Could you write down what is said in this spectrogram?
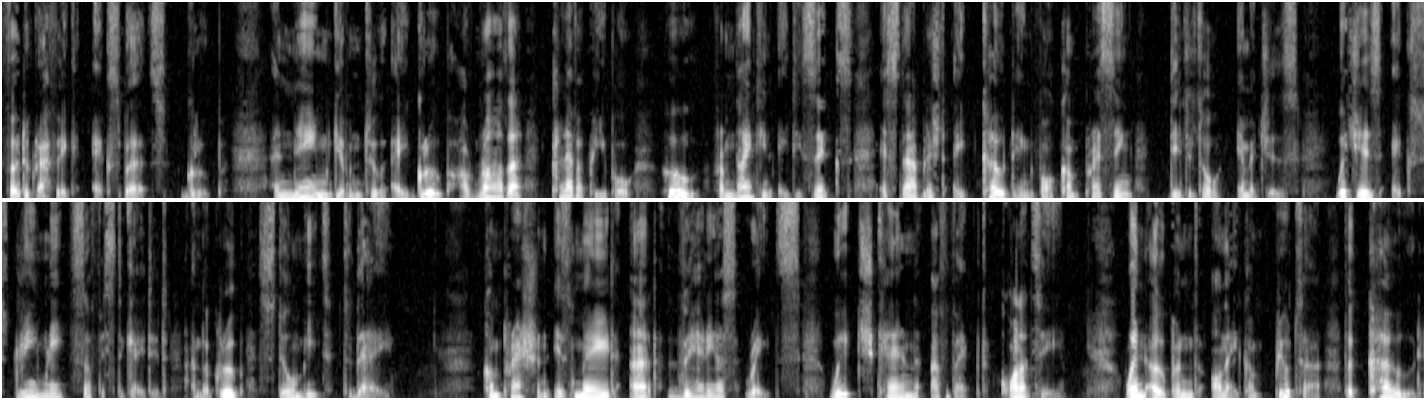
Photographic Experts Group, a name given to a group of rather clever people who, from 1986, established a coding for compressing digital images, which is extremely sophisticated, and the group still meet today. Compression is made at various rates, which can affect quality. When opened on a computer, the code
